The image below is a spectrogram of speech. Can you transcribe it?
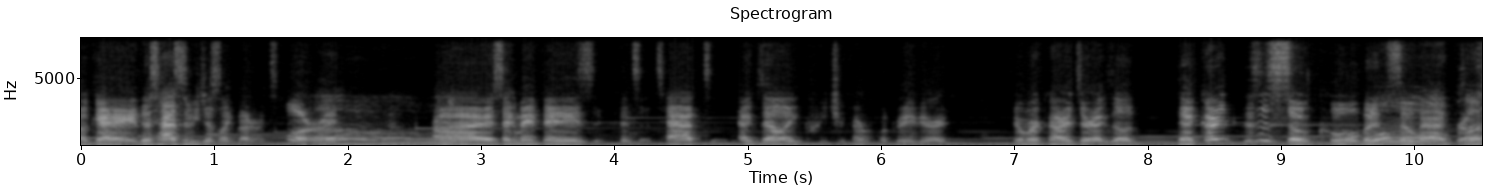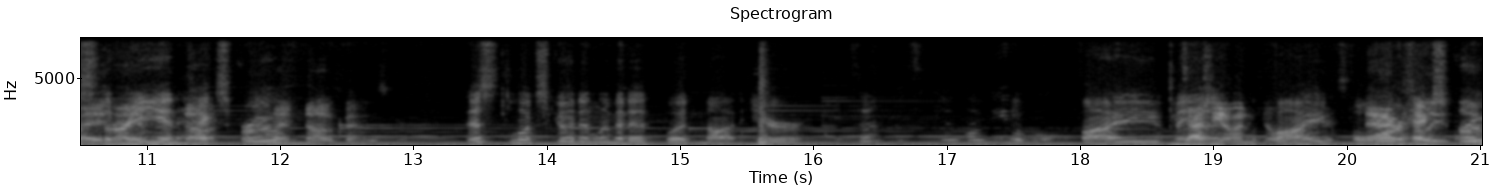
Okay, this has to be just like Veteran Explorer, right? Oh. Uh, second main phase, it's tapped. Exile a creature card from a graveyard. Three more cards are exiled. That card, this is so cool, but it's so bad for plus us. I- I three and not- hexproof. I'm not a fan of this card. This looks good and limited, but not here. It's, un- it's unbeatable. Five It's mana. actually unkillable. Five It's four actually hexproof.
